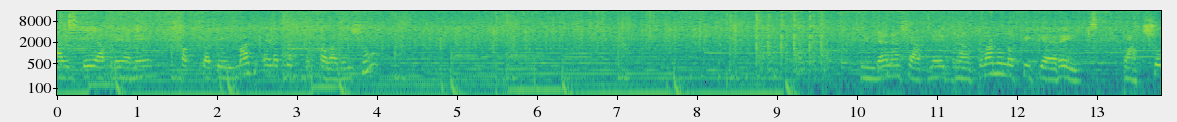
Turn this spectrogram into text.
આ રીતે આપણે એને ફક્ત તેલમાં જ એને કૂક થવા દઈશું. ભીંડાના શાકને ઢાંકવાનું નથી ક્યારેય ઢાંકશો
